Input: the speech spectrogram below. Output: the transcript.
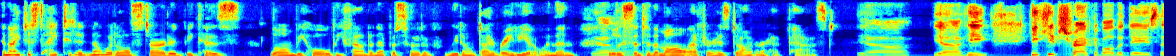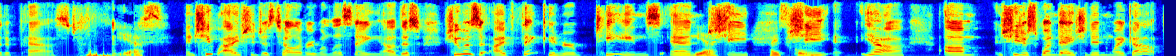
and I just I didn't know it all started because lo and behold he found an episode of We Don't Die Radio and then Yeah. listened to them all after his daughter had passed. Yeah. Yeah. He he keeps track of all the days that have passed. Yes. And she, I should just tell everyone listening, uh, this, she was, I think in her teens and Yes. she, she, yeah, um, she just one day she didn't wake up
